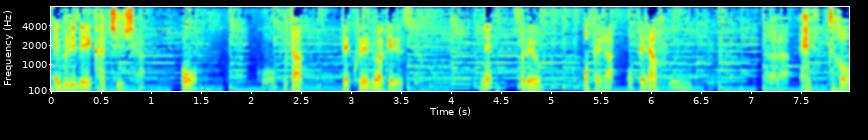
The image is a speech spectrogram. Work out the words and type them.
の、エブリデイカチューシャを、こう、歌ってくれるわけですよ。ね。それを、オペラ、オペラ風にっていうか。だから、えっと、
